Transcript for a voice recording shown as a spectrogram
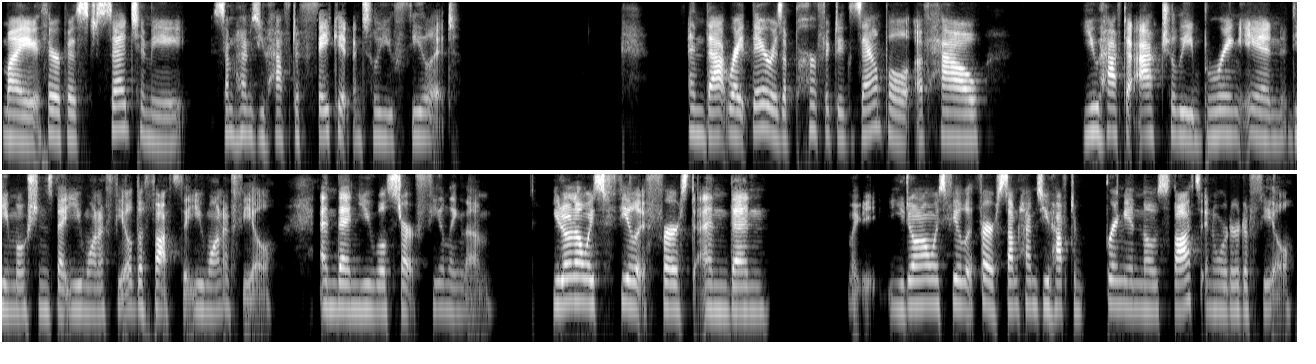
my therapist said to me, sometimes you have to fake it until you feel it. And that right there is a perfect example of how you have to actually bring in the emotions that you want to feel, the thoughts that you want to feel, and then you will start feeling them. You don't always feel it first and then like you don't always feel it first. Sometimes you have to bring in those thoughts in order to feel.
